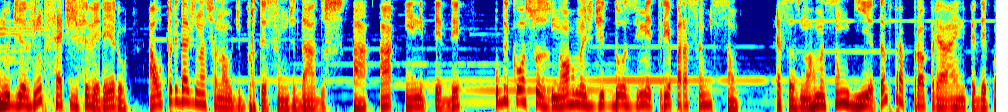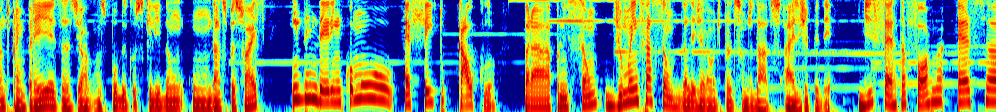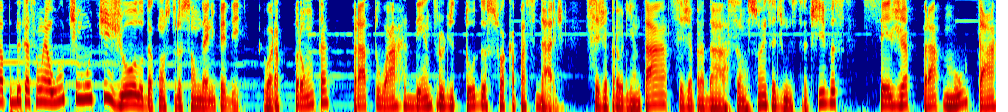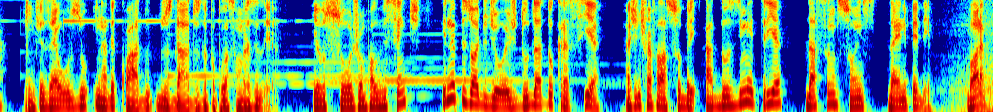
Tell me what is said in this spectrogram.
No dia 27 de fevereiro, a Autoridade Nacional de Proteção de Dados, a ANPD, publicou as suas normas de dosimetria para sanção. Essas normas são guia tanto para a própria ANPD quanto para empresas e órgãos públicos que lidam com dados pessoais entenderem como é feito o cálculo para a punição de uma infração da Lei Geral de Proteção de Dados, a LGPD. De certa forma, essa publicação é o último tijolo da construção da NPD, agora pronta para atuar dentro de toda a sua capacidade, seja para orientar, seja para dar sanções administrativas, seja para multar quem fizer uso inadequado dos dados da população brasileira. Eu sou João Paulo Vicente e no episódio de hoje do Dadocracia a gente vai falar sobre a dosimetria das sanções da NPD. Bora?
